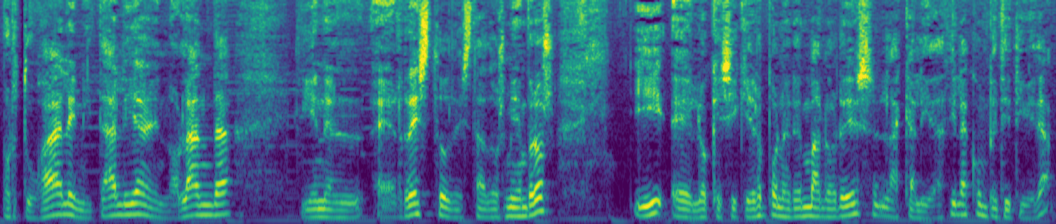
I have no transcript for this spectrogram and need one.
Portugal, en Italia, en Holanda y en el, resto de Estados miembros. Y eh, lo que sí quiero poner en valor es la calidad y la competitividad.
